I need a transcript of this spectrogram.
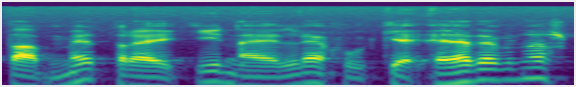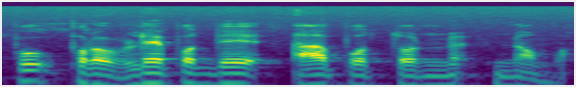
τα μέτρα εκείνα ελέγχου και έρευνας που προβλέπονται από τον νόμο.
